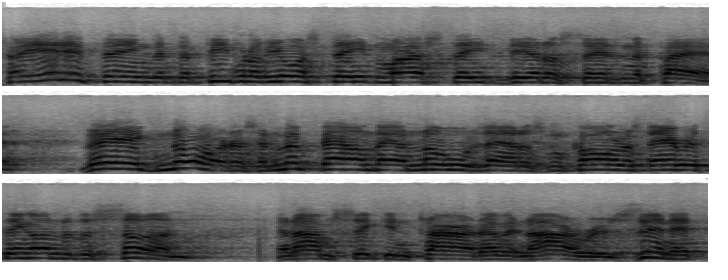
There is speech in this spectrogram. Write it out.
To anything that the people of your state and my state did or said in the past. They ignored us and looked down their nose at us and called us everything under the sun. And I'm sick and tired of it, and I resent it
